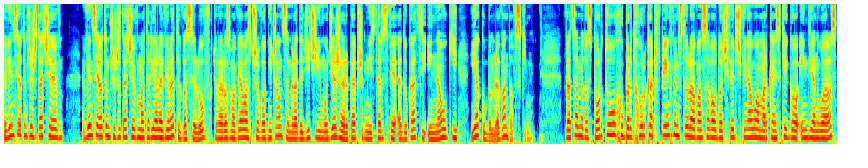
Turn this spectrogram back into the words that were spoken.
Więcej o tym przeczytacie Więcej o tym przeczytacie w materiale Wiolety Wasylów, która rozmawiała z przewodniczącym Rady Dzieci i Młodzieży RP przy Ministerstwie Edukacji i Nauki Jakubem Lewandowskim. Wracamy do sportu. Hubert Hurkacz w pięknym stylu awansował do ćwierćfinału amerykańskiego Indian Wells.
